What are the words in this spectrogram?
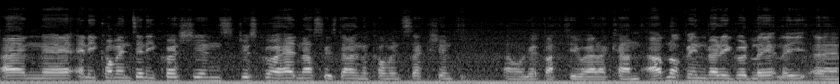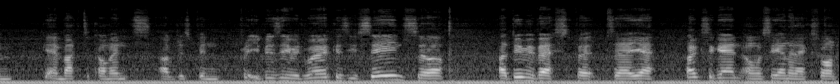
And uh, any comments any questions just go ahead and ask us down in the comments section and we'll get back to you where I can. I've not been very good lately um, getting back to comments. I've just been pretty busy with work as you've seen. So I'll do my best but uh, yeah thanks again and we'll see you on the next one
